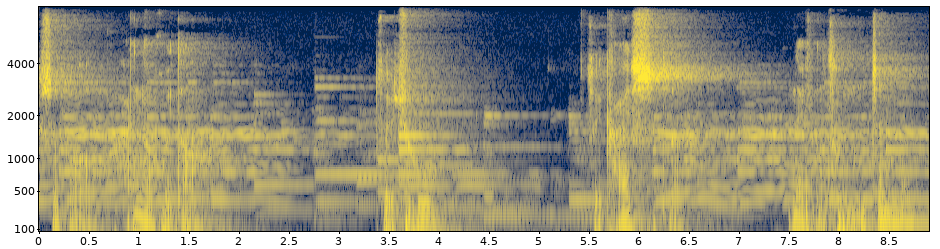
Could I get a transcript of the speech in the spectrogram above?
是否还能回到最初最开始的那份纯真呢？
